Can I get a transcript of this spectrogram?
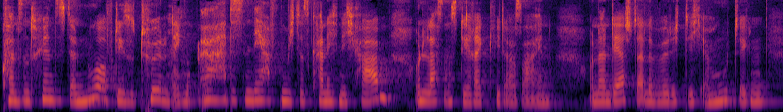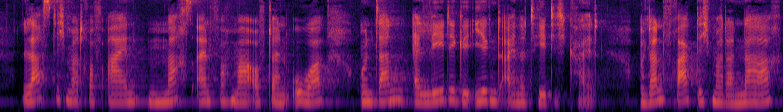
konzentrieren sich dann nur auf diese Töne und denken, ah, das nervt mich, das kann ich nicht haben und lassen es direkt wieder sein. Und an der Stelle würde ich dich ermutigen, lass dich mal drauf ein, mach's einfach mal auf dein Ohr und dann erledige irgendeine Tätigkeit. Und dann frag dich mal danach,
